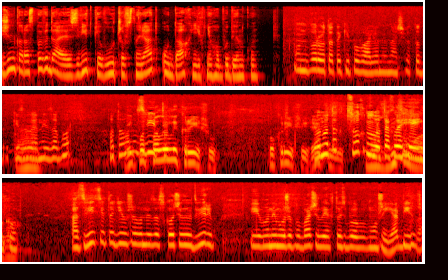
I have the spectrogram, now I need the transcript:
Жінка розповідає, звідки влучив снаряд у дах їхнього будинку. Вон ворота такі поваляні, наче ото такий зелений забор. Ото І вони звідти. підпалили кришу. По криші. геть. Воно так цокнуло Ну, так легенько. можна. А звідси тоді вже вони заскочили в двір, і- вони, може, побачили, як хтось, бо може я бігла.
